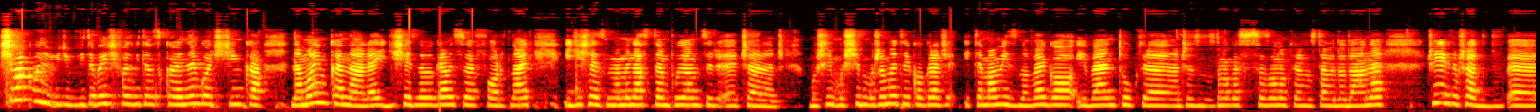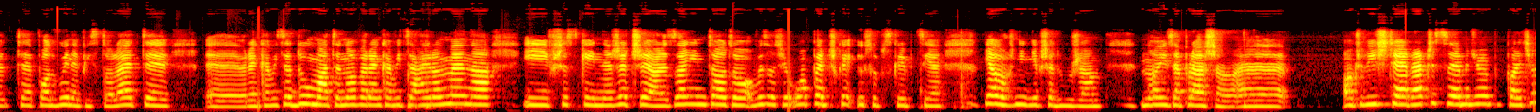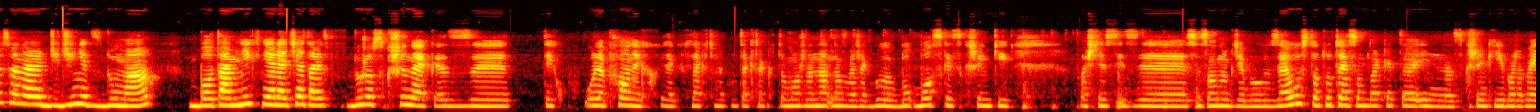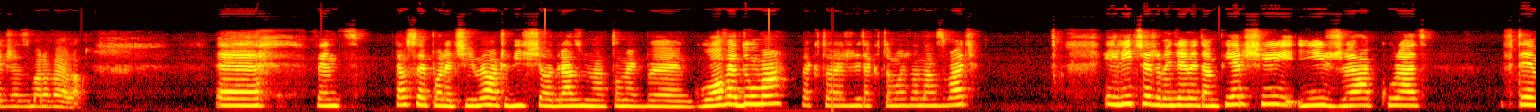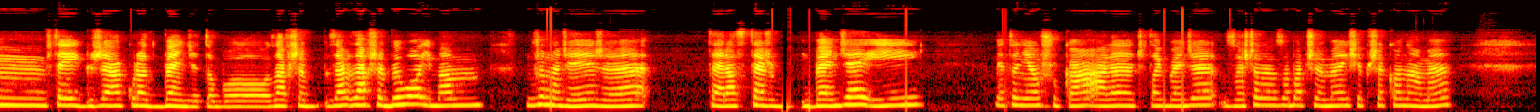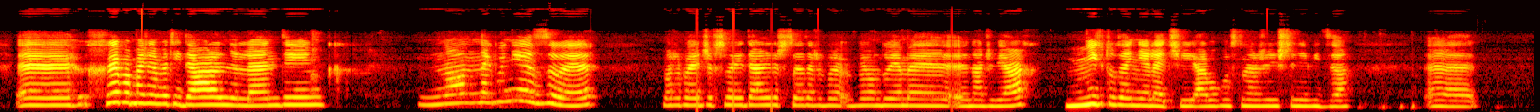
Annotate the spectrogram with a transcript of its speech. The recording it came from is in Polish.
Siemanko, widzowie, was witam z kolejnego odcinka na moim kanale i dzisiaj znowu gramy sobie Fortnite i dzisiaj mamy następujący e, challenge. Musi, musi, możemy tylko grać itemami z nowego eventu, które, znaczy z nowego sezonu, które zostały dodane, czyli jak na przykład e, te podwójne pistolety, e, rękawice Duma, te nowe rękawice Ironmana i wszystkie inne rzeczy, ale zanim to, to wysłać łapeczkę i subskrypcję. Ja już nie, nie przedłużam. No i zapraszam. Oczywiście raczej sobie będziemy, polecimy sobie na dziedziniec Duma, bo tam nikt nie leci, a tam jest dużo skrzynek z tych ulepszonych, jak tak, tak, tak, tak to można na- nazwać, jak były bo, boskie skrzynki właśnie z, z sezonu, gdzie był Zeus, to tutaj są takie te inne skrzynki, można powiedzieć, że z Marvela. E, więc tam sobie polecimy, oczywiście od razu na tą jakby głowę Duma, jak to, jeżeli tak to można nazwać. I liczę, że będziemy tam pierwsi i że akurat w tym, w tej grze akurat będzie to, bo zawsze, za, zawsze było i mam dużą nadzieję, że teraz też będzie i mnie to nie oszuka, ale czy tak będzie, jeszcze zobaczymy i się przekonamy. Yy, chyba będzie nawet idealny landing. No, jakby nie jest zły. Można powiedzieć, że w sumie idealnie też sobie też wy- wylądujemy y, na drzwiach. Nikt tutaj nie leci, albo po prostu na razie jeszcze nie widzę e,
